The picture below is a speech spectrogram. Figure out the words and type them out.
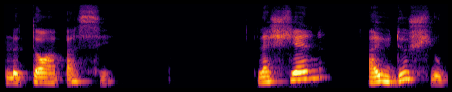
Le temps a passé. La chienne a eu deux chiots.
